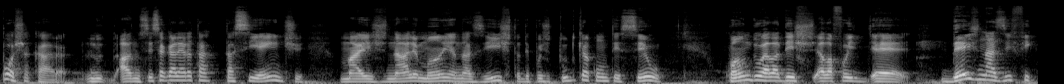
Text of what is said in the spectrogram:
Poxa, cara, não, sei se a galera tá, tá ciente, mas na Alemanha nazista, depois de tudo que aconteceu, quando ela, deix... ela foi é, desnazifi...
